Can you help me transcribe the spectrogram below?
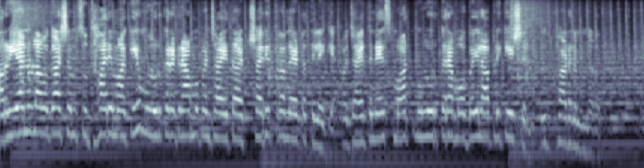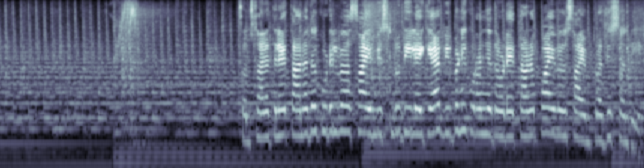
അറിയാനുള്ള അവകാശം സുതാര്യമാക്കി മുള്ളൂർക്കര ഗ്രാമപഞ്ചായത്ത് ചരിത്ര നേട്ടത്തിലേക്ക്. പഞ്ചായത്തിന്റെ സ്മാർട്ട് മുള്ളൂർക്കര മൊബൈൽ ആപ്ലിക്കേഷൻ ഉദ്ഘാടനം നടന്നു സംസ്ഥാനത്തിലെ തനത് കുടിൽ വ്യവസായം വിസ്മൃതിയിലേക്ക് വിപണി കുറഞ്ഞതോടെ തണുപ്പായ വ്യവസായം പ്രതിസന്ധിയിൽ.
